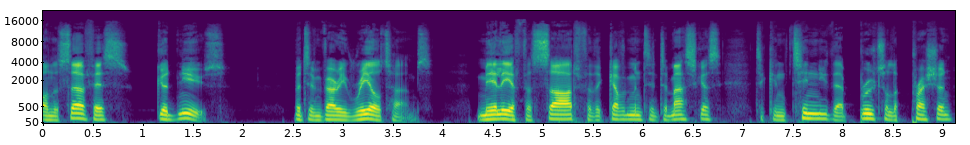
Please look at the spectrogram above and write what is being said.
On the surface, good news, but in very real terms, merely a facade for the government in Damascus to continue their brutal oppression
